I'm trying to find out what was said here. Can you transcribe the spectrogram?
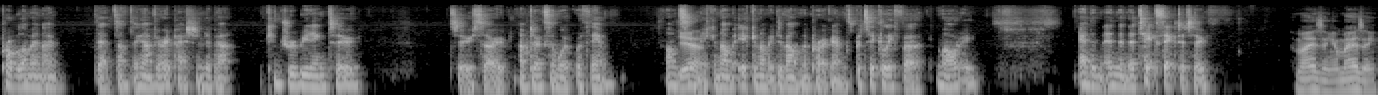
problem, and I, that's something I'm very passionate about contributing to. To so I'm doing some work with them on yeah. some economic economic development programs, particularly for Maori, and in, and in the tech sector too. Amazing, amazing.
